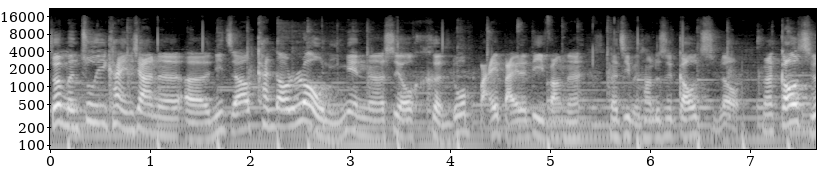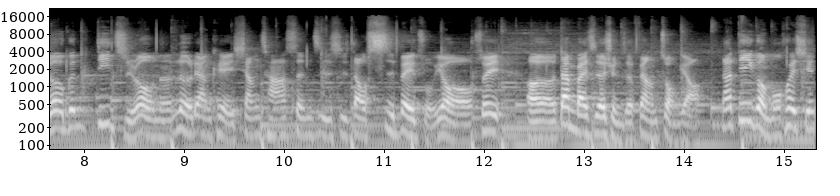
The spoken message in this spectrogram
所以我们注意看一下呢，呃，你只要看到肉里面呢是有很多白白的地方呢，那基本上都是高脂肉。那高脂肉跟低脂肉呢，热量可以相差甚至是到四倍左右哦。所以呃，蛋白质的选择非常重要。那第一个我们会先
